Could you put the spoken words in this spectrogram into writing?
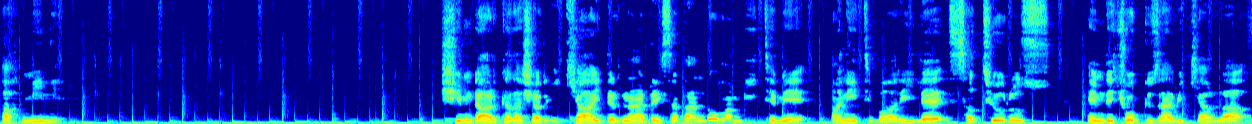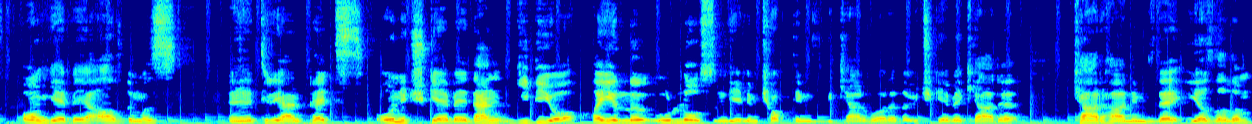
tahmini. Şimdi arkadaşlar 2 aydır neredeyse bende olan bir itemi an itibariyle satıyoruz. Hem de çok güzel bir karla 10 GB'ye aldığımız e, Trial Pets 13 GB'den gidiyor. Hayırlı uğurlu olsun diyelim. Çok temiz bir kar bu arada. 3 GB karı kar hanemize yazalım.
